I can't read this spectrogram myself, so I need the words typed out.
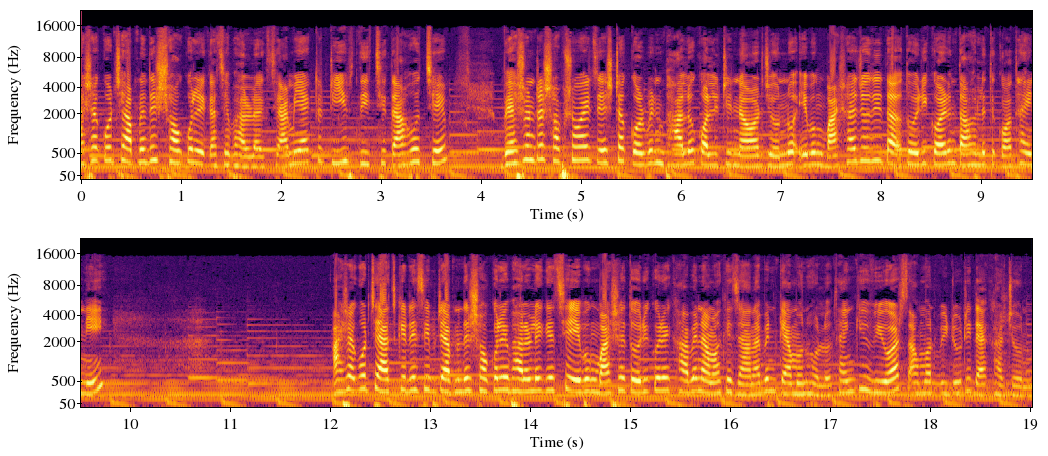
আশা করছি আপনাদের সকলের কাছে ভালো লাগছে। আমি একটা টিপস দিচ্ছি, তা হচ্ছে বেসনটা সবসময় চেষ্টা করবেন ভালো কোয়ালিটি নেওয়ার জন্য এবং বাসায় যদি তৈরি করেন তাহলে তো কথাই নেই। আশা করছি আজকের রেসিপিটি আপনাদের সকলের ভালো লেগেছে এবং বাসায় তৈরি করে খাবেন, আমাকে জানাবেন কেমন হলো। থ্যাংক ইউ ভিউয়ার্স আমার ভিডিওটি দেখার জন্য।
